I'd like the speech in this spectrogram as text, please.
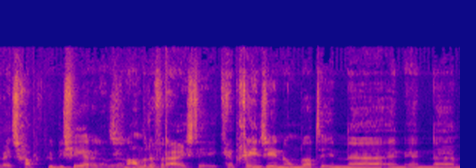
wetenschappelijk publiceren. Dat is een andere vereiste. Ik heb geen zin om dat in, uh, in, in ehm,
